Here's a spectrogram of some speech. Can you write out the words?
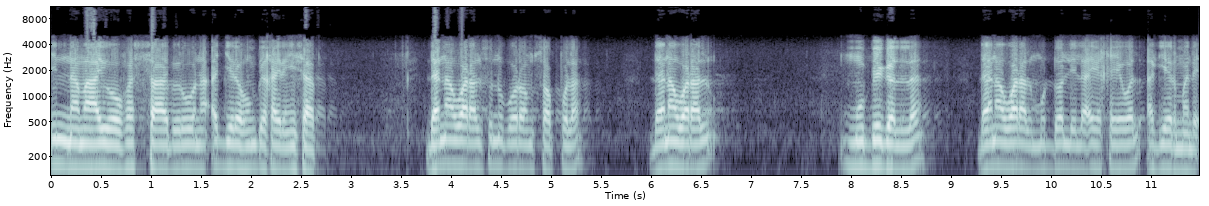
innama yuwaffa sabiruna ajrahum bi xayri hisab dana waral sunu borom sopp la dana waral mu bégal la dana waral mu dolli la ay xéewal ak yërmande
